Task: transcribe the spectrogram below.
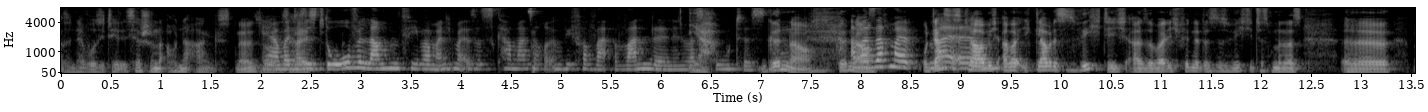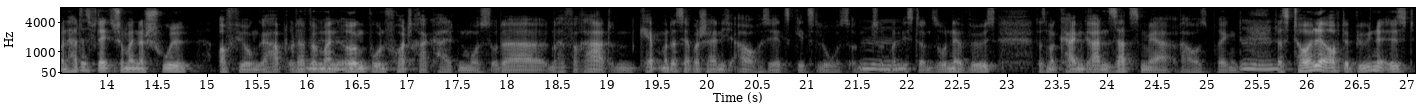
also Nervosität ist ja schon auch eine Angst. Ne? So, ja, aber dieses heißt, doofe Lampenfieber, manchmal ist es, kann man es auch irgendwie verwandeln in was ja, Gutes. Ne? Genau, genau. Aber sag mal. Und das mal, ist, glaube ich, ähm, aber ich glaube, das ist wichtig, also weil ich finde, das ist wichtig, dass man das, äh, man hat es vielleicht schon mal in der Schulaufführung gehabt oder wenn mhm. man irgendwo einen Vortrag halten muss oder ein Referat und kennt man das ja wahrscheinlich auch. Also jetzt geht's los und, mhm. und man ist dann so nervös, dass man keinen geraden Satz mehr rausbringt. Mhm. Das Tolle auf der Bühne ist,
